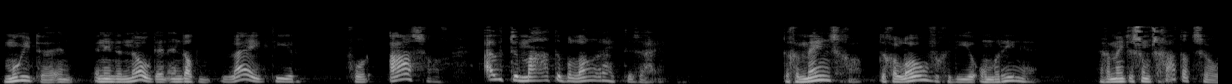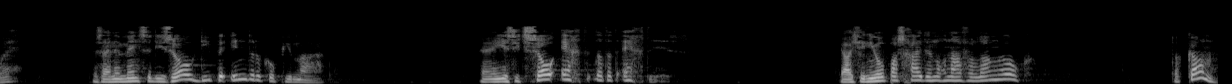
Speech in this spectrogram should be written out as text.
moeite en, en in de nood. En, en dat lijkt hier voor Asaf uitermate belangrijk te zijn. De gemeenschap, de gelovigen die je omringen. En gemeente, soms gaat dat zo, hè. Er zijn er mensen die zo diepe indruk op je maken. En je ziet zo echt dat het echt is. Ja, als je niet oppast, ga je er nog naar verlangen ook. Dat kan.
